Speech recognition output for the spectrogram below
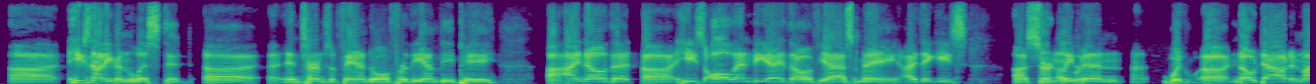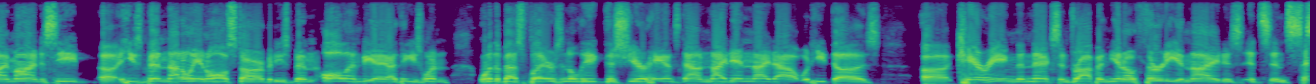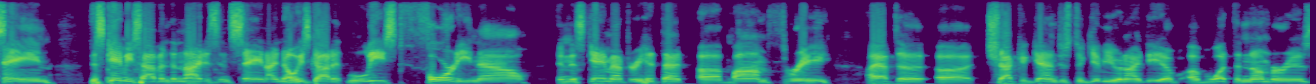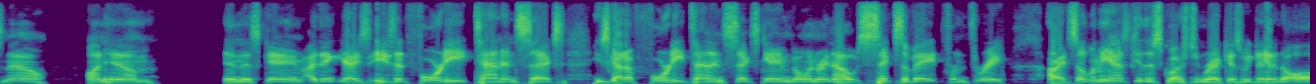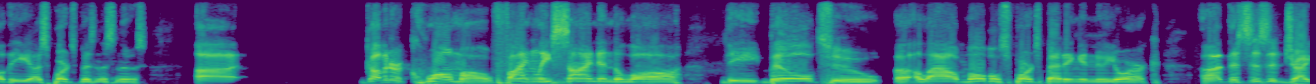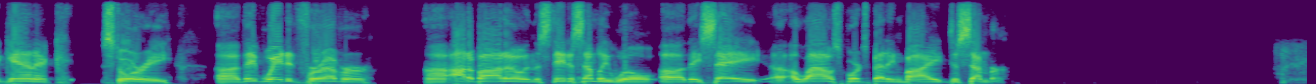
uh, he's not even listed uh, in terms of FanDuel for the MVP. I I know that uh, he's all NBA, though, if you ask me. I think he's uh, certainly been, uh, with uh, no doubt in my mind, is he? Uh, he's been not only an All Star, but he's been All NBA. I think he's one one of the best players in the league this year, hands down, night in, night out. What he does, uh, carrying the Knicks and dropping, you know, thirty a night is it's insane. This game he's having tonight is insane. I know he's got at least forty now in this game after he hit that uh, bomb three. I have to uh, check again just to give you an idea of, of what the number is now on him in this game. I think yeah, he's, he's at 40, 10, and 6. He's got a 40, 10, and 6 game going right now, 6 of 8 from 3. All right, so let me ask you this question, Rick, as we get into all the uh, sports business news. Uh, Governor Cuomo finally signed into law the bill to uh, allow mobile sports betting in New York. Uh, this is a gigantic story. Uh, they've waited forever. Uh, Addabbo and the state assembly will, uh, they say, uh, allow sports betting by December.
